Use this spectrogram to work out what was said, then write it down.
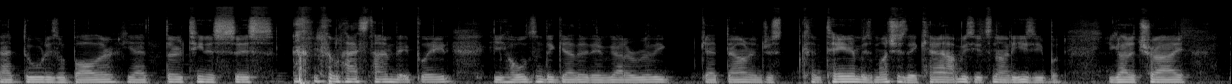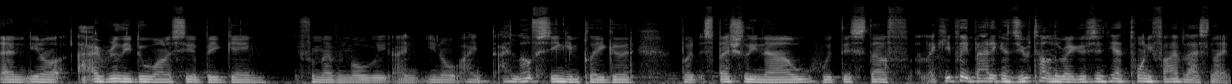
That dude is a baller. He had 13 assists the last time they played. He holds them together. They've got to really get down and just contain him as much as they can. Obviously, it's not easy, but you got to try. And you know, I really do want to see a big game from Evan Mobley. I you know, I I love seeing him play good but especially now with this stuff, like he played bad against Utah in the regular season. He had 25 last night.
